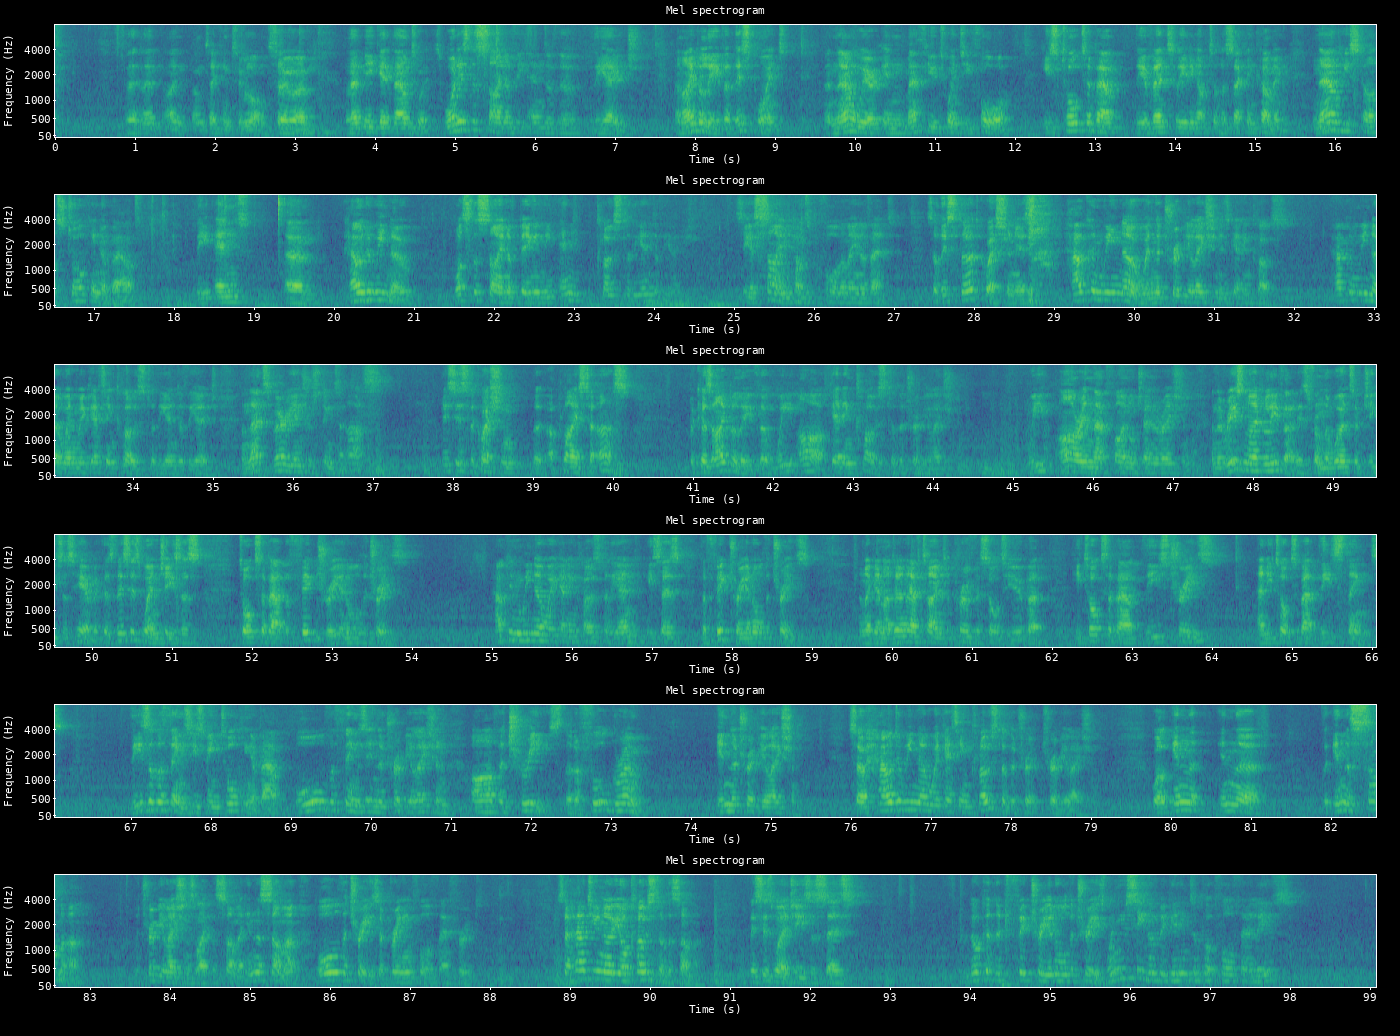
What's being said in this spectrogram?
I'm, I'm, taking too long. So um, let me get down to it. What is the sign of the end of the, the age? And I believe at this point, and now we're in Matthew 24, he's talked about the events leading up to the second coming. Now he starts talking about the end um, how do we know what's the sign of being in the end, close to the end of the age? See, a sign comes before the main event. So this third question is, how can we know when the tribulation is getting close? How can we know when we're getting close to the end of the age? And that's very interesting to us. This is the question that applies to us. Because I believe that we are getting close to the tribulation. We are in that final generation. And the reason I believe that is from the words of Jesus here, because this is when Jesus talks about the fig tree and all the trees. How can we know we're getting close to the end? He says, the fig tree and all the trees. And again, I don't have time to prove this all to you, but he talks about these trees and he talks about these things. These are the things he's been talking about. All the things in the tribulation are the trees that are full grown in the tribulation. So how do we know we're getting close to the tri tribulation? Well, in the, in, the, the, in the summer, the tribulation's like the summer. In the summer, all the trees are bringing forth their fruit. So how do you know you're close to the summer? This is where Jesus says, look at the fig tree and all the trees. When you see them beginning to put forth their leaves,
